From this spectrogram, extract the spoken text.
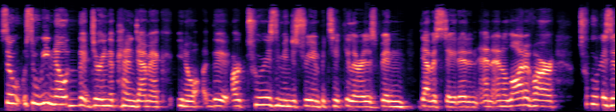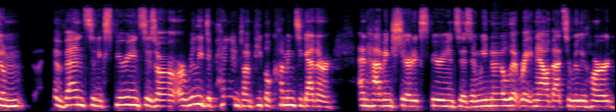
So, so we know that during the pandemic, you know, the, our tourism industry in particular has been devastated, and, and, and a lot of our tourism events and experiences are, are really dependent on people coming together and having shared experiences. And we know that right now that's a really hard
